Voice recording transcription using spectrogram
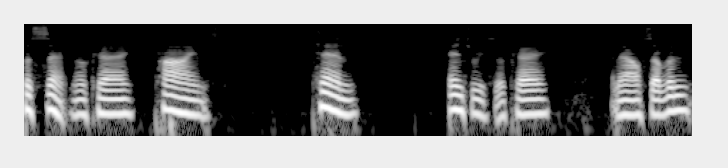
percent, okay, times ten entries, okay. Now seven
